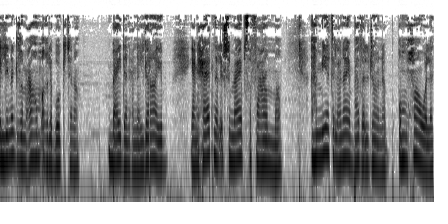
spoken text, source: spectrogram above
اللي نقضي معاهم أغلب وقتنا بعيدا عن القرايب. يعني حياتنا الاجتماعية بصفة عامة. أهمية العناية بهذا الجانب ومحاولة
